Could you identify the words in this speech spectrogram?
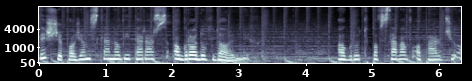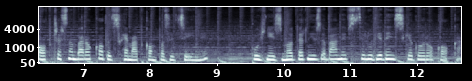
Wyższy poziom stanowi taras ogrodów dolnych. Ogród powstawał w oparciu o wczesnobarokowy schemat kompozycyjny, później zmodernizowany w stylu wiedeńskiego rokoka.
